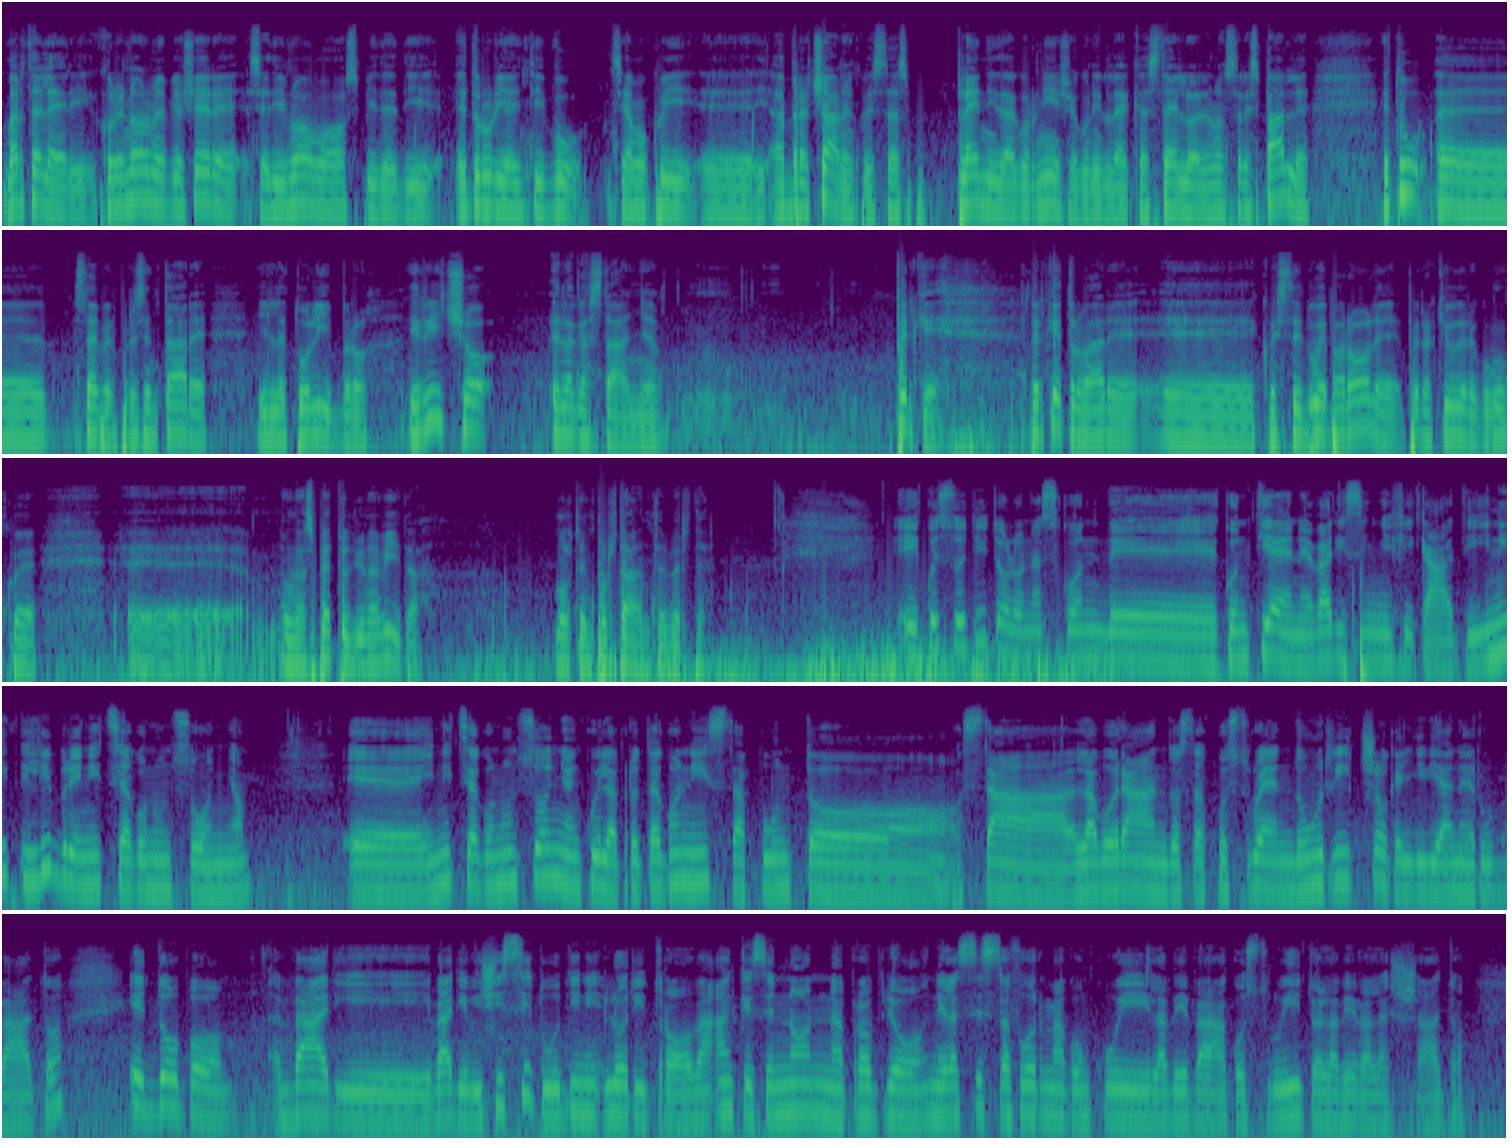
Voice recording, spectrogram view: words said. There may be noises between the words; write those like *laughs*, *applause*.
Martelleri, con enorme piacere sei di nuovo ospite di Etruria in tv. Siamo qui eh, a Bracciano in questa splendida cornice con il castello alle nostre spalle e tu eh, stai per presentare il tuo libro Il riccio e la castagna. Perché? Perché trovare eh, queste due parole per racchiudere comunque eh, un aspetto di una vita molto importante per te? E questo titolo nasconde, contiene vari significati. Il libro inizia con un sogno, eh, inizia con un sogno in cui la protagonista appunto sta lavorando, sta costruendo un riccio che gli viene rubato e dopo vari, varie vicissitudini lo ritrova, anche se non proprio nella stessa forma con cui l'aveva costruito e l'aveva lasciato.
